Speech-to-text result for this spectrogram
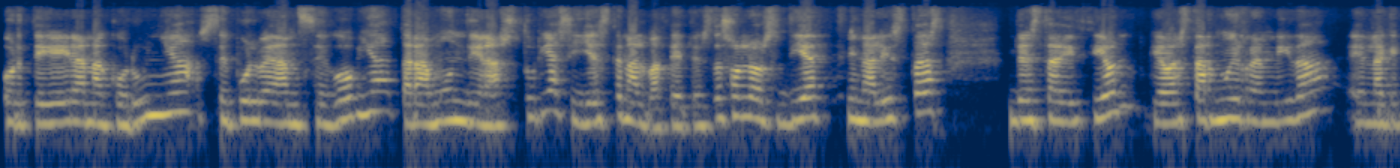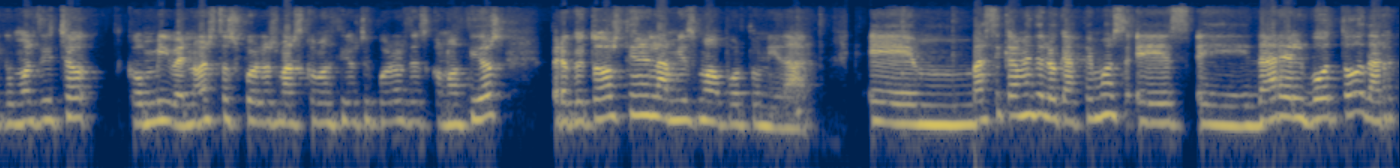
Ortigueira en A Coruña, Sepúlveda en Segovia, Taramundi en Asturias y Este en Albacete. Estos son los 10 finalistas de esta edición, que va a estar muy rendida, en la que, como hemos dicho, conviven ¿no? estos pueblos más conocidos y pueblos desconocidos, pero que todos tienen la misma oportunidad. Em, básicamente lo que hacemos es eh, dar el voto, dar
